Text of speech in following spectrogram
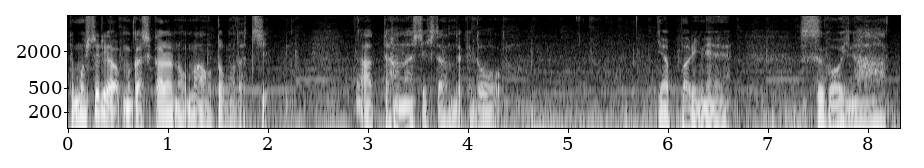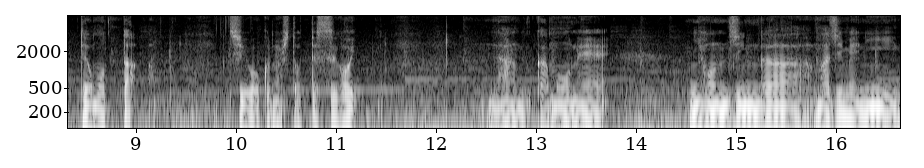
でもう一人は昔からのまあお友達。会って話してきたんだけどやっぱりねすごいなって思った。中国の人ってすごい。なんかもうね日本人が真面目に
